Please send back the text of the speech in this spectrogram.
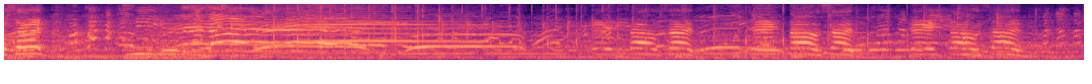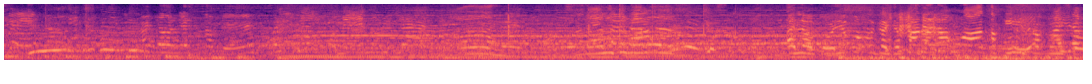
1,000! Eight thousand! Eight thousand! Eight thousand! Ano po, yung mga ganyan, para lang mga atakihin sa puso.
